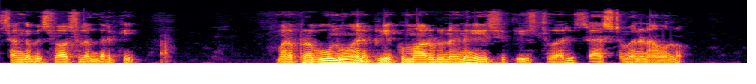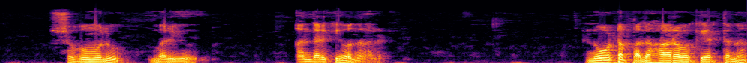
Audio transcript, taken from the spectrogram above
సంఘ విశ్వాసులందరికీ మన ప్రభువును ఆయన ప్రియ కుమారుడునైన యేసుక్రీస్తు వారి శ్రేష్టమైన నామంలో శుభములు మరియు అందరికీ వందనాలు. నూట పదహారవ కీర్తన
